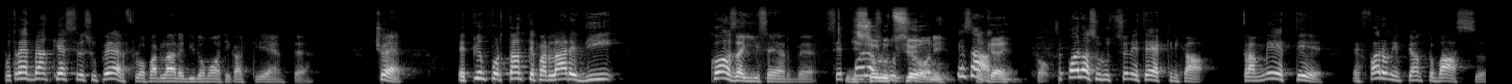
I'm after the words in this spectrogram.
potrebbe anche essere superfluo parlare di domotica al cliente. Cioè, è più importante parlare di cosa gli serve. Se di soluzioni. Esatto. Okay. Se poi la soluzione tecnica tra me e te è fare un impianto bus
